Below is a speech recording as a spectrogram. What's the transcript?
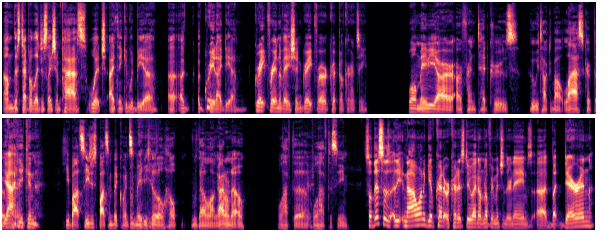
um, this type of legislation pass, which I think it would be a, a a great idea, great for innovation, great for cryptocurrency. Well, maybe our our friend Ted Cruz, who we talked about last crypto. Yeah, he can. He bought. He just bought some Bitcoin, so maybe he'll help move that along. I don't know. We'll have to. We'll have to see. So this is now. I want to give credit where credit's due. I don't know if we mentioned their names, uh, but Darren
